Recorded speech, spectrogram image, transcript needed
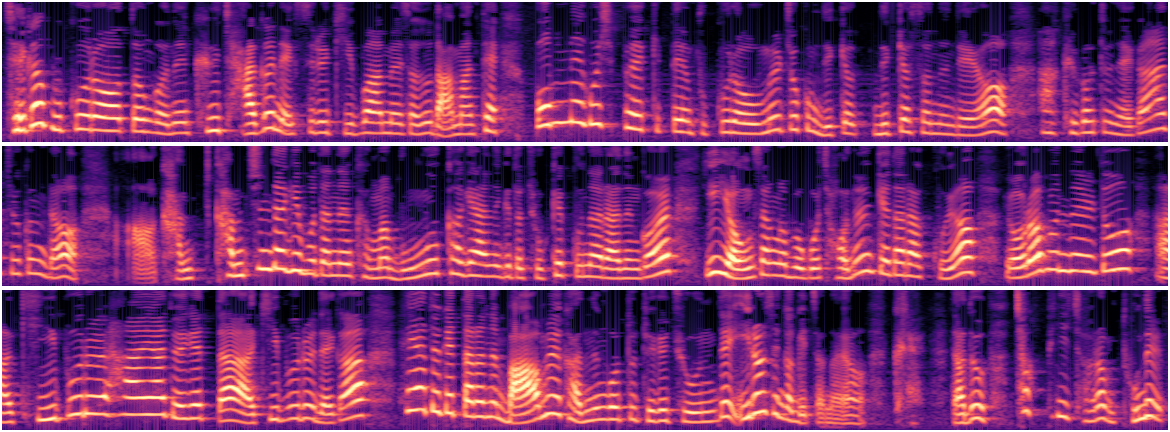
제가 부끄러웠던 거는 그 작은 액수를 기부하면서도 남한테 뽐내고 싶어 했기 때문에 부끄러움을 조금 느꼈, 느꼈었는데요. 아, 그것도 내가 조금 더 아, 감, 감춘다기보다는 그만 묵묵하게 하는 게 더 좋겠구나라는 걸 이 영상을 보고 저는 깨달았고요. 여러분들도 아, 기부를 해야 되겠다. 기부를 내가 해야 되겠다라는 마음을 갖는 것도 되게 좋은데 이런 생각 있잖아요. 그래. 나도 척피니처럼 돈을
